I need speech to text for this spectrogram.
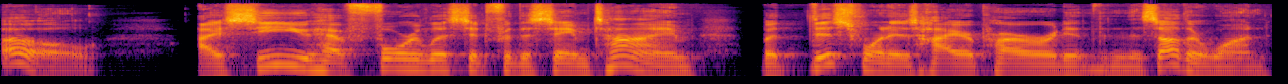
oh, I see you have four listed for the same time, but this one is higher priority than this other one.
